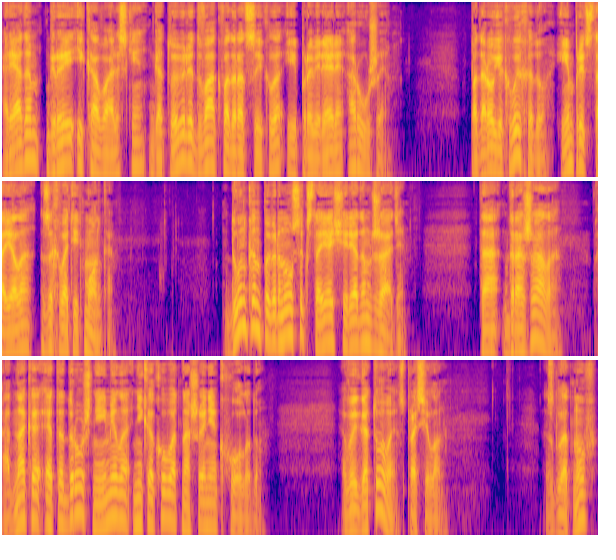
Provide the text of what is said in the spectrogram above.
Рядом Грей и Ковальски готовили два квадроцикла и проверяли оружие. По дороге к выходу им предстояло захватить Монка. Дункан повернулся к стоящей рядом Джаде. Та дрожала, однако эта дрожь не имела никакого отношения к холоду. «Вы готовы?» — спросил он. Сглотнув,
